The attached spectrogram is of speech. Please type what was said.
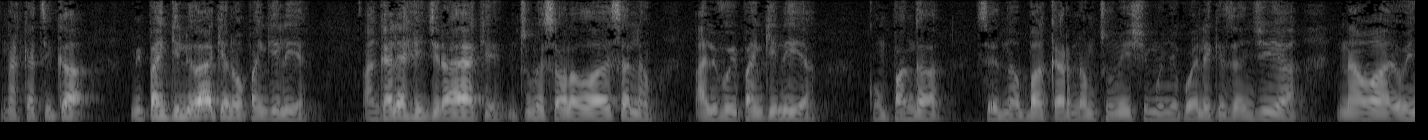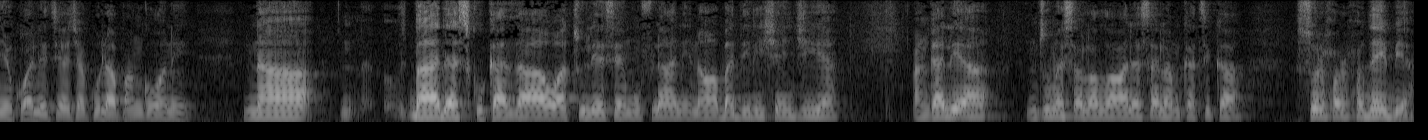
na katika mipangilio yake anayopangilia. Angalia hijra yake mtume sallallahu alaihi wasallam alivyoipangilia kumpanga Saidna Bakar na mtumishi mwenye kuelekeza njia na wenye kuwaletea chakula pangoni. Na baada ya siku kadhaa watulie sehemu fulani na wabadilishe njia. Angalia mtume sallallahu katika sulhul lhudaibia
